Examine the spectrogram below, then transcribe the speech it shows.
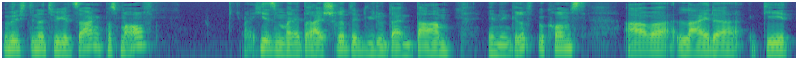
würde ich dir natürlich jetzt sagen, pass mal auf, hier sind meine drei Schritte, wie du deinen Darm in den Griff bekommst. Aber leider geht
